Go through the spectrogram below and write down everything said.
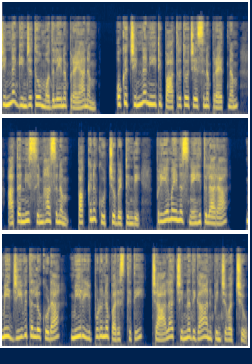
చిన్న గింజతో మొదలైన ప్రయాణం ఒక చిన్న నీటి పాత్రతో చేసిన ప్రయత్నం అతన్ని సింహాసనం పక్కన కూర్చోబెట్టింది. ప్రియమైన స్నేహితులారా మీ జీవితంలో కూడా మీరు ఇప్పుడున్న పరిస్థితి చాలా చిన్నదిగా అనిపించవచ్చు.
